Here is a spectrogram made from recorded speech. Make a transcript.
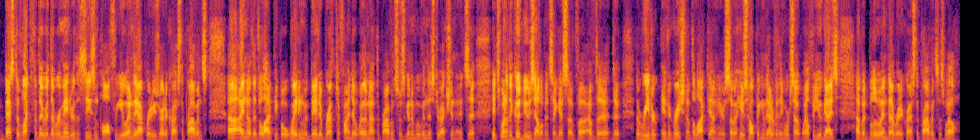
best of luck for the the remainder of the season, Paul, for you and the operators right across the province. I know that a lot of people were waiting with bated breath to find out whether or not the province was going to move in this direction. It's a, it's one of the good news elements, I guess, of uh, of the the the reintegration of the lockdown here. So here's hoping that everything works out well for you guys up at Blue and uh, right across the province as well.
